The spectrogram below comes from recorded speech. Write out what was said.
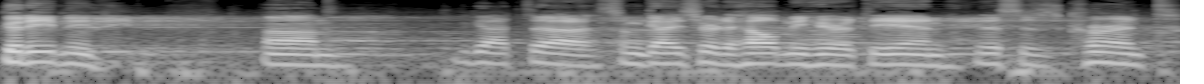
Good evening. Um, we got uh, some guys here to help me here at the end. This is current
